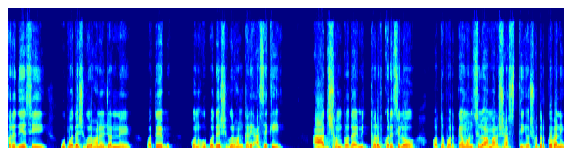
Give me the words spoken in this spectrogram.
করে দিয়েছি উপদেশ গ্রহণের জন্যে। অতএব কোনো উপদেশ গ্রহণকারী আছে কি? আজ সম্প্রদায় মিথ্যারোপ করেছিল, অতপর কেমন ছিল আমার শাস্তি ও সতর্কবাণী?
